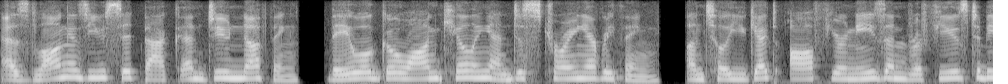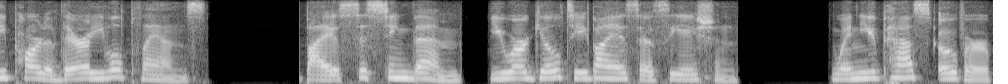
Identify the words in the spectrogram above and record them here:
As long as you sit back and do nothing, they will go on killing and destroying everything, until you get off your knees and refuse to be part of their evil plans. By assisting them, you are guilty by association. When you pass over,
